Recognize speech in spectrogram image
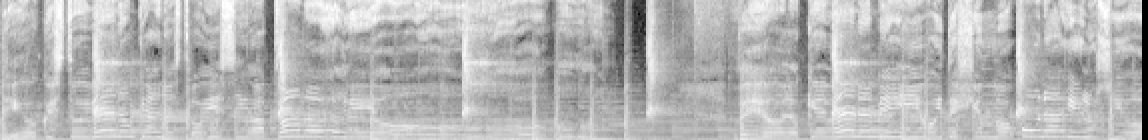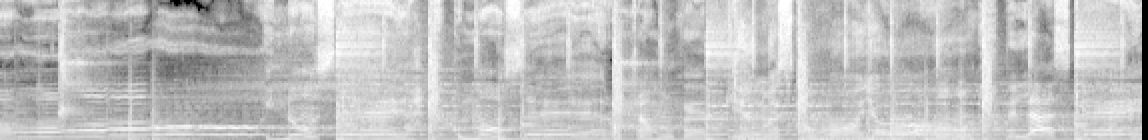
Digo que estoy bien aunque siga el lío. Veo lo que ven en mí y voy tejiendo una ilusión. Y no sé cómo ser otra mujer que no es como yo. De las que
